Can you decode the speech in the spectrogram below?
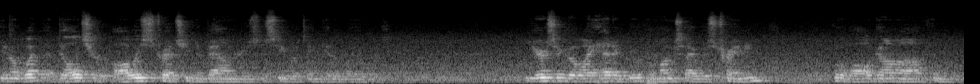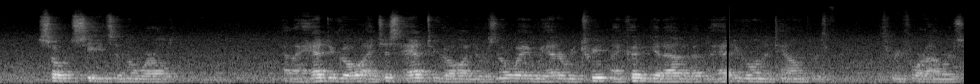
You know what? Adults are always stretching the boundaries to see what they can get away with. Years ago, I had a group of monks I was training who have all gone off and sowed seeds in the world. And I had to go, I just had to go, and there was no way, we had a retreat and I couldn't get out of it, I had to go into town for three, four hours.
